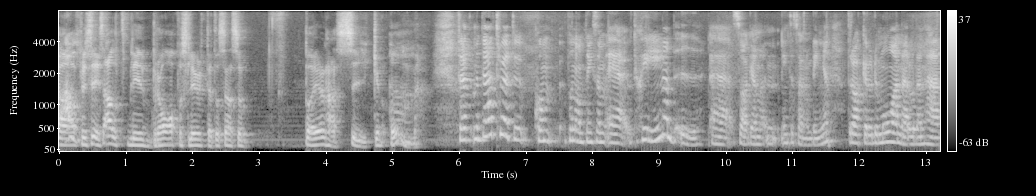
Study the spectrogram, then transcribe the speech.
ja, allt. precis. Allt blir bra på slutet och sen så börjar den här cykeln om. För att, men där tror jag att du kom på någonting som är till skillnad i eh, sagan, inte Sagan om ringen, Drakar och Demoner och den här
